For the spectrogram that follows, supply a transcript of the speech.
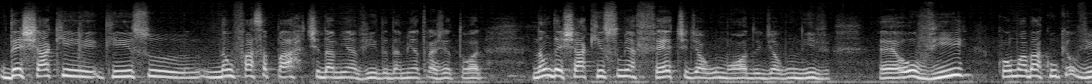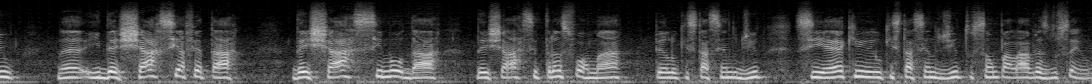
deixar que, que isso não faça parte da minha vida, da minha trajetória. Não deixar que isso me afete de algum modo, de algum nível. É, ouvir como Abacuque ouviu. Né? E deixar-se afetar, deixar-se moldar, deixar-se transformar pelo que está sendo dito, se é que o que está sendo dito são palavras do Senhor.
